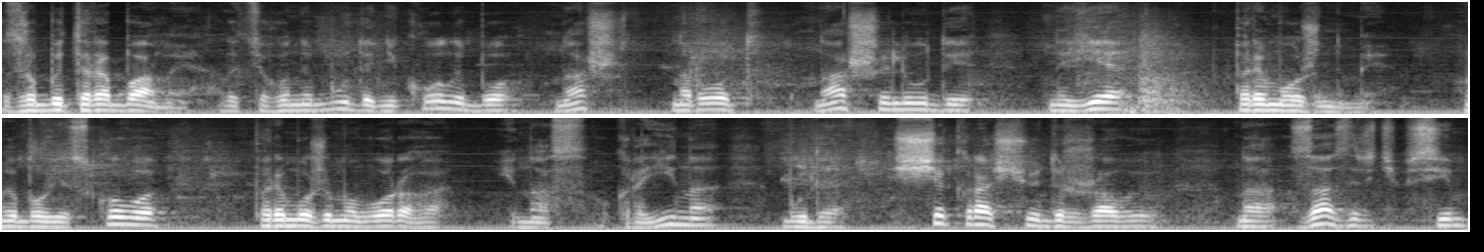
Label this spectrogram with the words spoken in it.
зробити рабами. Але цього не буде ніколи, бо наш народ, наші люди не є переможними. Ми обов'язково переможемо ворога, і нас, Україна, буде ще кращою державою на заздріть всім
